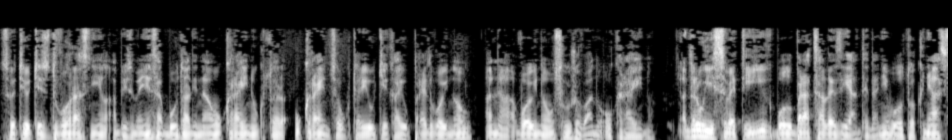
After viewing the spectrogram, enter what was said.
Svetý otec zdôraznil, aby sme nezabúdali na Ukrajinu, ktor- Ukrajincov, ktorí utekajú pred vojnou a na vojnou súžovanú Ukrajinu. Druhý svetý bol brat Salesian, teda nebol to kňaz,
